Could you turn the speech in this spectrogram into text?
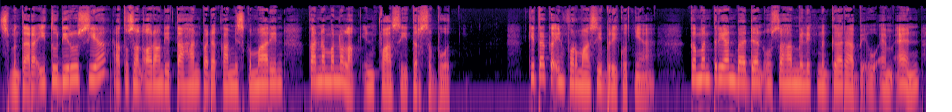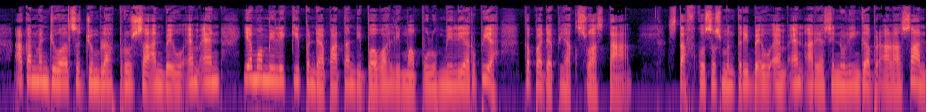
Sementara itu di Rusia, ratusan orang ditahan pada Kamis kemarin karena menolak invasi tersebut. Kita ke informasi berikutnya. Kementerian Badan Usaha Milik Negara BUMN akan menjual sejumlah perusahaan BUMN yang memiliki pendapatan di bawah 50 miliar rupiah kepada pihak swasta. Staf khusus Menteri BUMN Arya Sinulinga beralasan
